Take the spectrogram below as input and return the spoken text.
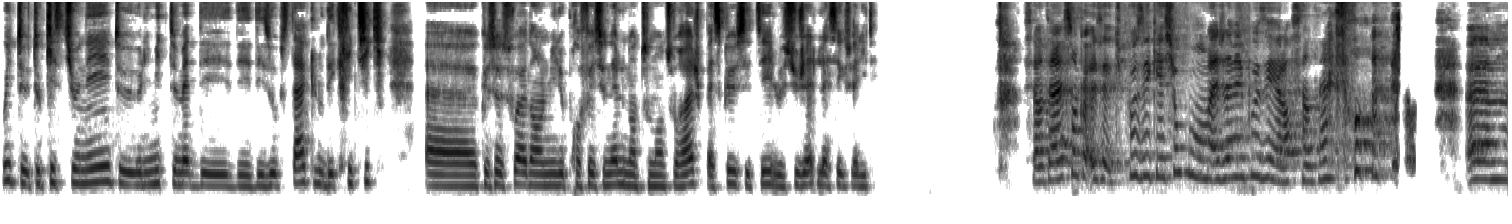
oui, te, questionner, te limite te mettre des, des, obstacles ou des critiques, que ce soit dans le milieu professionnel ou dans ton entourage, parce que c'était le sujet de la sexualité? C'est intéressant. Tu poses des questions qu'on m'a jamais posées, alors c'est intéressant. Euh,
